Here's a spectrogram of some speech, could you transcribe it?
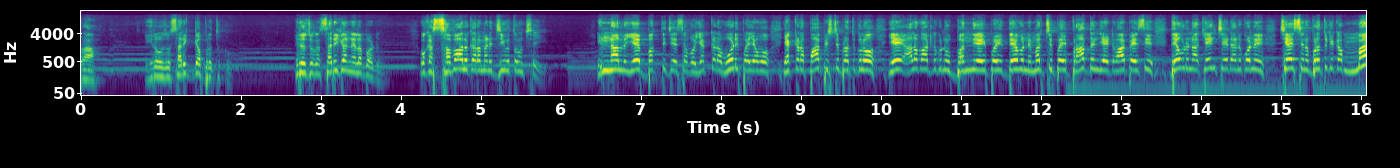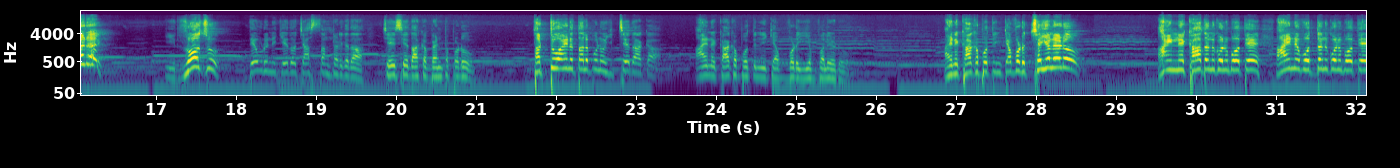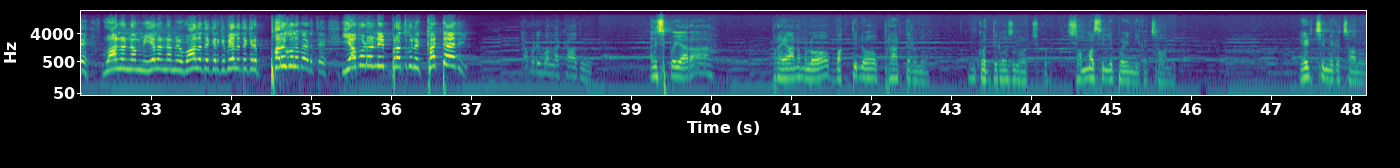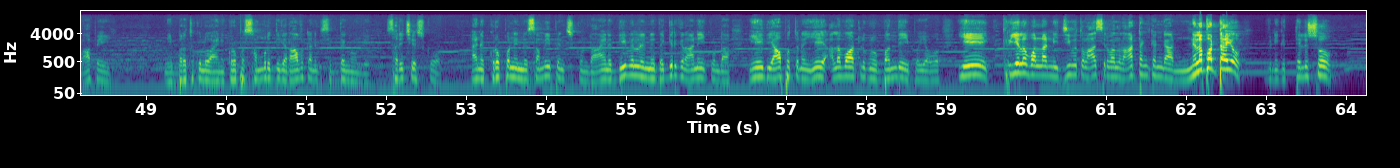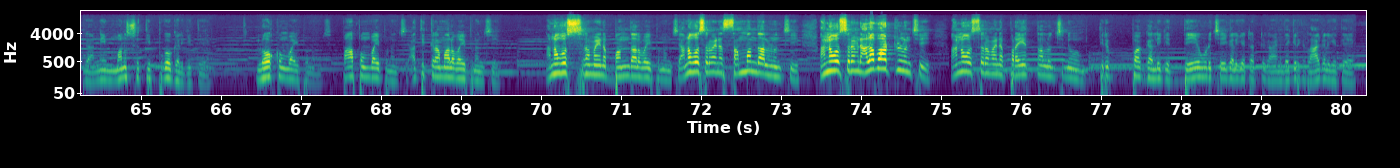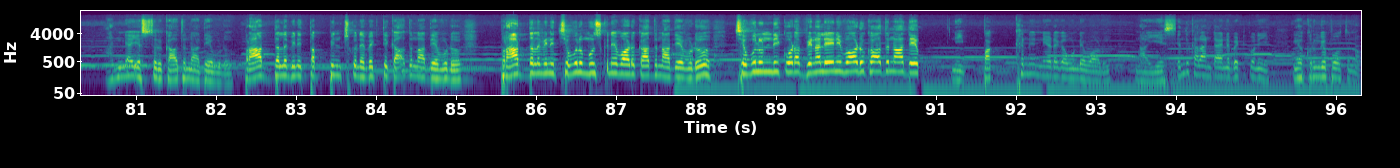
రా. ఈరోజు సరిగ్గా బ్రతుకు. ఈరోజు ఒక సరిగా నిలబడు. ఒక సవాలుకరమైన జీవితం చేయి. ఇన్నాళ్ళు ఏ భక్తి చేసావో ఎక్కడ ఓడిపోయావో ఎక్కడ పాపిష్టి బ్రతుకులో ఏ అలవాట్లకు నువ్వు బందీ అయిపోయి దేవుణ్ణి మర్చిపోయి ప్రార్థన చేయటం ఆపేసి దేవుడు నాకేం చేయడం చేసిన బ్రతుకిక మానే. ఈరోజు దేవుడు నీకేదో చేస్తా అంటాడు కదా చేసేదాకా వెంటపడు. తట్టు ఆయన తలుపును ఇచ్చేదాకా. ఆయన కాకపోతే నీకెవ్వడు ఇవ్వలేడు. ఆయన కాకపోతే ఇంకెవ్వడు చేయలేడు. ఆయన్నే కాదనుకొని పోతే ఆయన వద్దనుకొని పోతే వాళ్ళని నమ్మి వీళ్ళని నమ్మి వాళ్ళ దగ్గరికి వీళ్ళ దగ్గర పరుగులు పెడితే ఎవడు నీ బ్రతుకుని కట్టేది? ఎవడి వల్ల కాదు. అలసిపోయారా? ప్రయాణంలో భక్తిలో ప్రార్థనలో ఇంకొద్ది రోజులు వచ్చుకో సొమ్మసిల్లిపోయింది ఇక చాలు. ఏడ్చింది ఇక చాలు. ఆపేయి. నీ బ్రతుకులు ఆయన కృప సమృద్ధిగా రావటానికి సిద్ధంగా ఉంది. సరి చేసుకో ఆయన కృప నిన్ను సమీపించకుండా ఆయన దీవెనలు నీ దగ్గరికి రానియకుండా ఏది ఆపుతున్న ఏ అలవాట్లకు నువ్వు బందీ అయిపోయావో ఏ క్రియల వల్ల నీ జీవితంలో ఆశీర్వాదాలు ఆటంకంగా నిలబడ్డాయో ఇవి నీకు తెలుసో నీ మనసు తిప్పుకోగలిగితే లోకం వైపు నుంచి పాపం వైపు నుంచి అతిక్రమాల వైపు నుంచి అనవసరమైన బంధాల వైపు నుంచి అనవసరమైన సంబంధాల నుంచి అనవసరమైన అలవాట్ల నుంచి అనవసరమైన ప్రయత్నాల నుంచి నువ్వు తిరుపగలిగే దేవుడు చేయగలిగేటట్టుగా ఆయన దగ్గరికి రాగలిగితే అన్యాయస్తుడు కాదు నా దేవుడు. ప్రార్థన విని తప్పించుకునే వ్యక్తి కాదు నా దేవుడు. ప్రార్థన విని చెవులు మూసుకునేవాడు కాదు నా దేవుడు. చెవులుండి కూడా వినలేని వాడు కాదు నా దేవుడు. నీ పక్కనే నీడగా ఉండేవాడు నా ఏసు ఎందుకు అలాంటి ఆయన పెట్టుకొని ఇక కృంగిపోతున్నావు?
